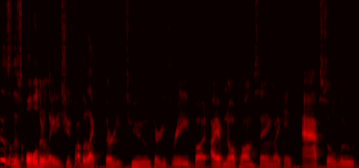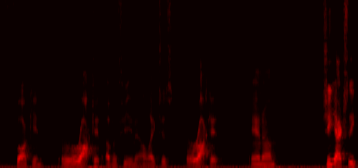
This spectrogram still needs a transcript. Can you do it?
this is this older lady. She was probably like 32, 33, but I have no problem saying like an absolute fucking rocket of a female, like just rocket. And um, she actually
